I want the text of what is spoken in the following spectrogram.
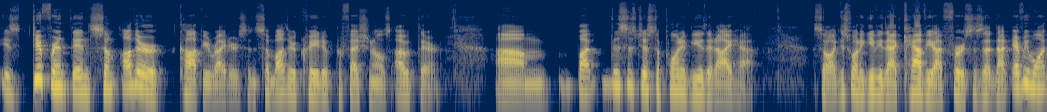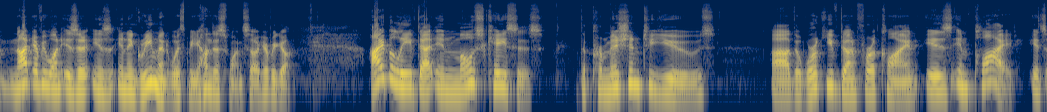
is different than some other copywriters and some other creative professionals out there. Um, but this is just a point of view that I have. So I just want to give you that caveat first: is that not everyone, not everyone is a, is in agreement with me on this one. So here we go. I believe that in most cases, the permission to use uh, the work you've done for a client is implied. It's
